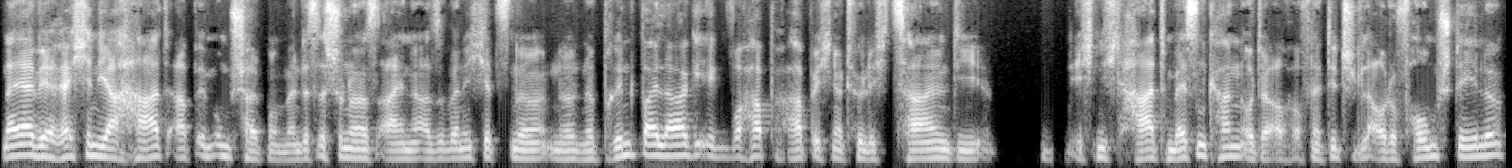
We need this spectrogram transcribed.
Naja, wir rechnen ja hart ab im Umschaltmoment. Das ist schon das eine. Also wenn ich jetzt eine, eine, eine Printbeilage irgendwo habe, habe ich natürlich Zahlen, die ich nicht hart messen kann oder auch auf einer Digital Out of Home stehle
